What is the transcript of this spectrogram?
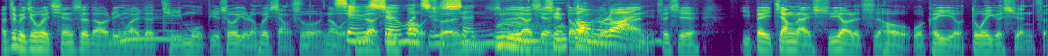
那这个就会牵涉到另外的题目，嗯、比如说有人会想说，那我是不是要先保存，是不是要先冻卵、嗯、这些，以备将来需要的时候，我可以有多一个选择。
